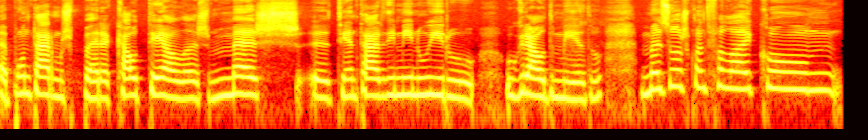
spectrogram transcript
apontarmos para cautelas, mas uh, tentar diminuir o, o grau de medo. Mas hoje, quando falei com,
